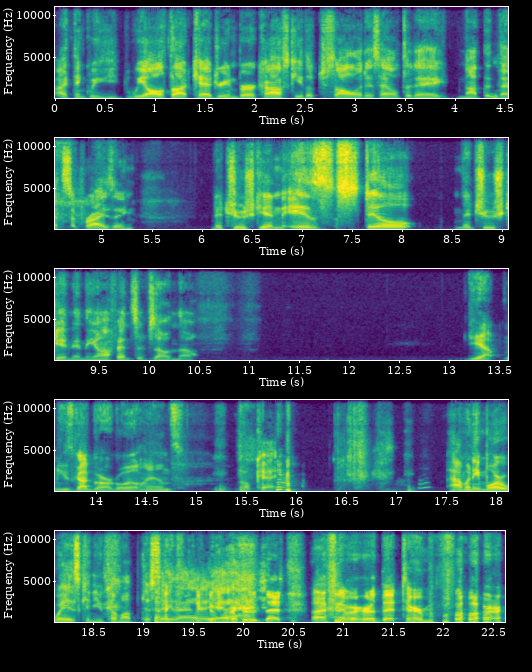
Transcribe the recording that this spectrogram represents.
I think we we all thought Kadri and Burakovsky looked solid as hell today. Not that that's surprising. Nichushkin is still Nichushkin in the offensive zone, though. Yeah, he's got gargoyle hands. Okay. How many more ways can you come up to say that? I've never Yeah. heard that. I've never heard that term before.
